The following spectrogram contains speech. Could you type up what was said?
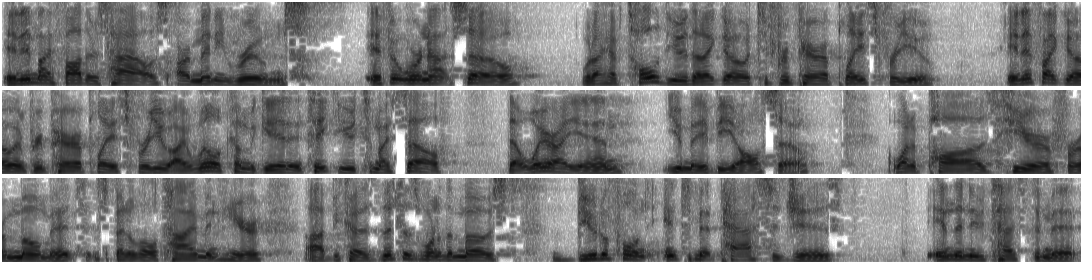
And in my Father's house are many rooms. If it were not so, would I have told you that I go to prepare a place for you? And if I go and prepare a place for you, I will come again and take you to myself, that where I am, you may be also. I want to pause here for a moment, spend a little time in here, uh, because this is one of the most beautiful and intimate passages in the New Testament,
